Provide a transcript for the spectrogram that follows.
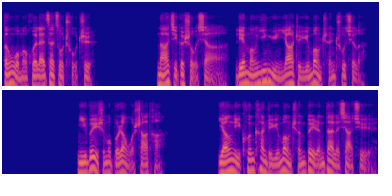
等我们回来再做处置。”哪几个手下连忙应允，押着云望尘出去了。你为什么不让我杀他？杨礼坤看着云望尘被人带了下去，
